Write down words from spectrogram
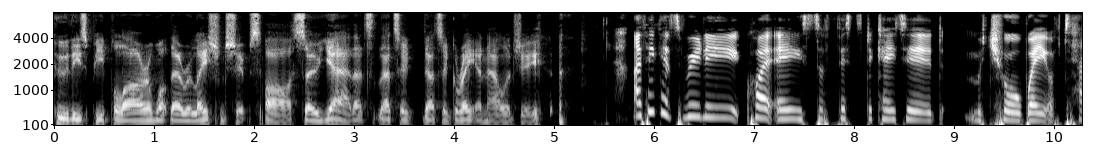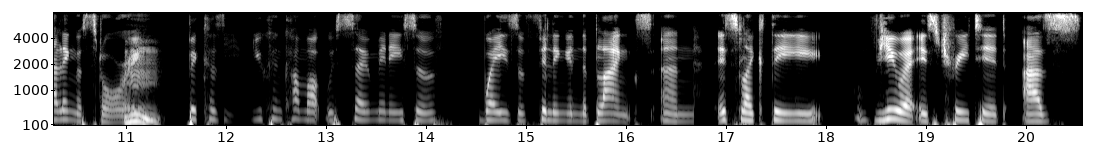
who these people are and what their relationships are. So yeah, that's that's a that's a great analogy. I think it's really quite a sophisticated, mature way of telling a story Hmm. because you can come up with so many sort of ways of filling in the blanks, and it's like the viewer is treated as,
